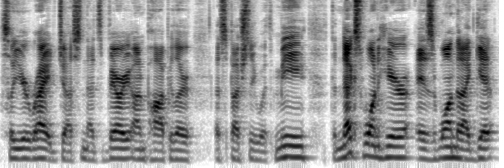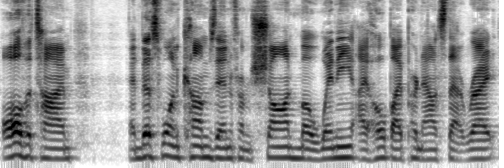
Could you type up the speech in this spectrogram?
So you're right, Justin. That's very unpopular, especially with me. The next one here is one that I get all the time and this one comes in from Sean Mowiney. I hope I pronounced that right.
